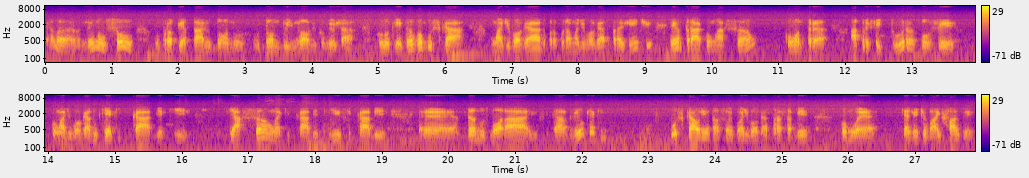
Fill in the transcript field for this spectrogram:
Ela, eu não sou o proprietário, o dono, o dono do imóvel, como eu já coloquei. Então eu vou buscar um advogado, procurar um advogado para a gente entrar com ação contra a prefeitura, vou ver com o advogado o que é que cabe aqui, que ação é que cabe aqui, se cabe eh, danos morais, se cabe ver o que é que buscar orientação com o advogado para saber como é que a gente vai fazer.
